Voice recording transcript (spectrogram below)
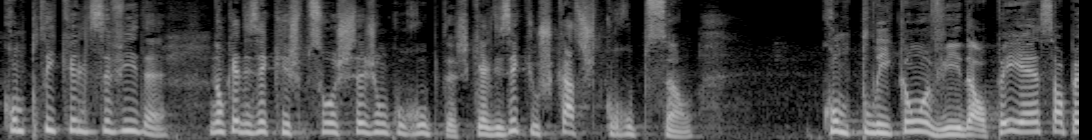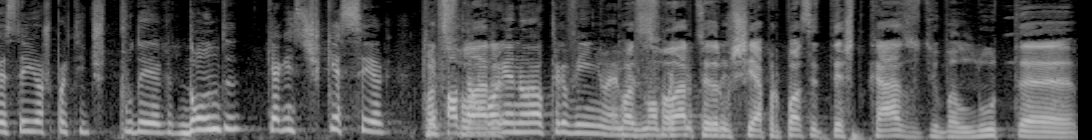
complica-lhes a vida. Não quer dizer que as pessoas sejam corruptas, quer dizer que os casos de corrupção complicam a vida ao PS, ao PSD e aos partidos de poder, de onde querem se esquecer. Que a falta de memória não é o cravinho, é mesmo falar, Pedro Mexia, a propósito deste caso, de uma luta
